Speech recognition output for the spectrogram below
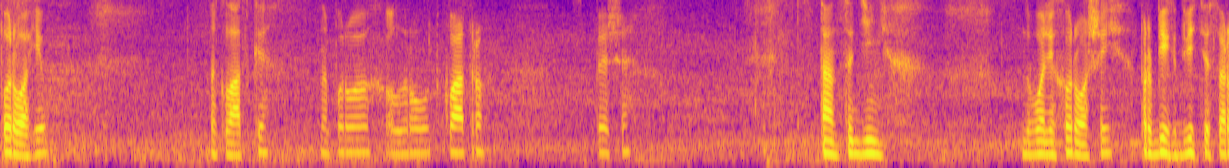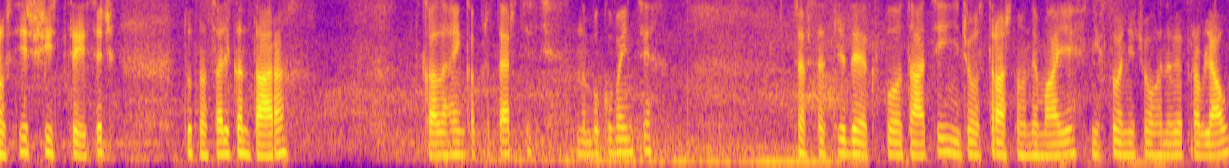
порогів. Накладки на порогах Allroad Quattro пише. Стан сидінь доволі хороший. Пробіг 246 тисяч. Тут у нас Алькантара. Така легенька притертість на боковинці. Це все сліди експлуатації, нічого страшного немає, ніхто нічого не виправляв.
